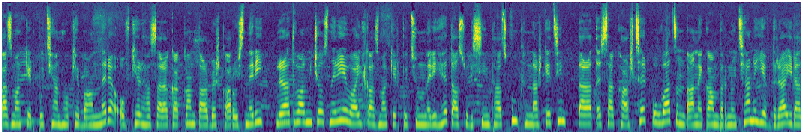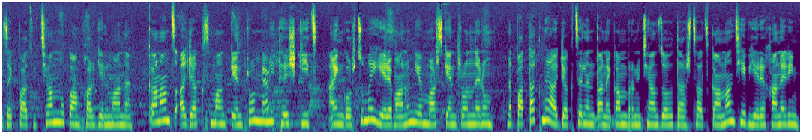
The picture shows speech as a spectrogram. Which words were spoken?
կազմակերպության հոգեբանները, ովքեր հասարակական տարբեր կառույցների, լրատվամիջոցների եւ այլ կազմակերպությունների հետ ասուլիսի ընթացքում քննարկեցին տարատեսակ հարցեր հարցեր ուղված ընտանեկան բռնությանը եւ դրա իրազեկվածությանն ու կանխարգելմանը։ Կանանց աջակցման կենտրոնն ունի թեժգից, այն գործում է Երևանում եւ Մարս կենտրոններում։ Նպատակն է աջակցել ընտանեկան բռնության զոհ դարձած կանանց եւ երեխաներին,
